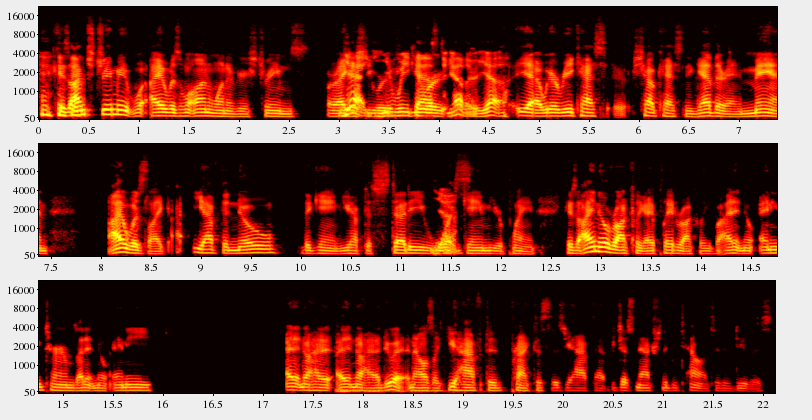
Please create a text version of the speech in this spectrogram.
because I'm streaming, I was on one of your streams, or I yeah, guess you were. we you cast were- together. Yeah, Yeah, we were recast uh, shoutcasting together, and man, I was like, you have to know the game. You have to study what game you're playing. Because I know Rock League, I played Rock League, but I didn't know any terms. I didn't know any. I didn't know how to. I didn't know how to do it, and I was like, you have to practice this. You have to be just naturally be talented to do this.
